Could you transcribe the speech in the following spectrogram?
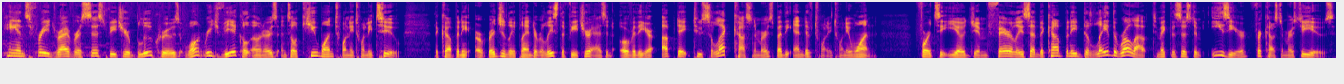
hands free driver assist feature BlueCruise won't reach vehicle owners until Q1 2022. The company originally planned to release the feature as an over the air update to select customers by the end of 2021. Ford CEO Jim Farley said the company delayed the rollout to make the system easier for customers to use.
